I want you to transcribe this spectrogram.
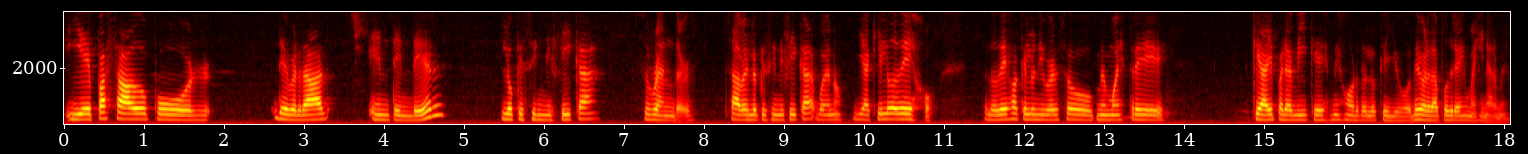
Y he pasado por de verdad entender lo que significa surrender. ¿Sabes lo que significa? Bueno, y aquí lo dejo. Lo dejo a que el universo me muestre qué hay para mí que es mejor de lo que yo de verdad podría imaginarme.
